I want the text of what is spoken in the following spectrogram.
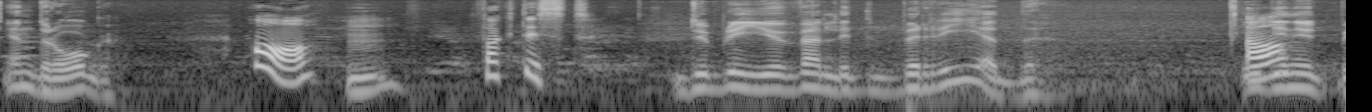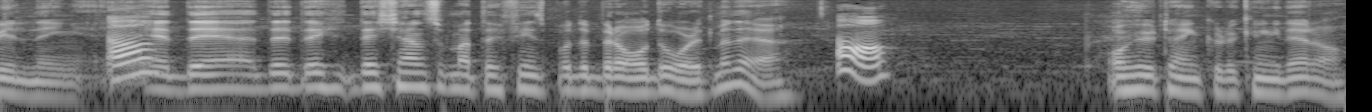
En drog. Ja, Mm. faktiskt. Du blir ju väldigt bred i Ja. din utbildning. Ja. Eh, Det, det, det, det känns som att det finns både bra och dåligt med det. Ja, Och hur tänker du kring det då?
